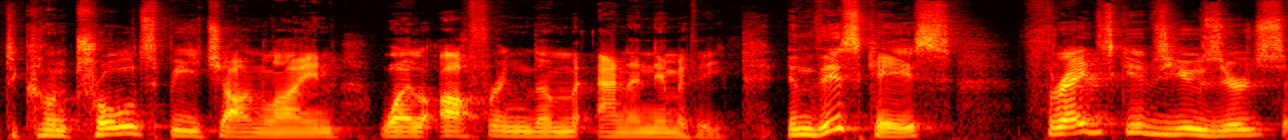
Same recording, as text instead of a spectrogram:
to control speech online while offering them anonymity. In this case, Threads gives users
